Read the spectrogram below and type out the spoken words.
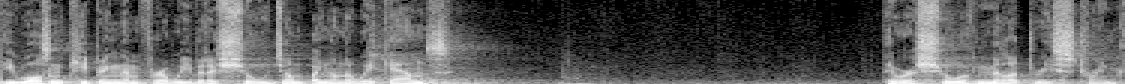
He wasn't keeping them for a wee bit of show jumping on the weekends. They were a show of military strength.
